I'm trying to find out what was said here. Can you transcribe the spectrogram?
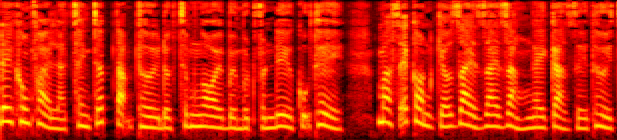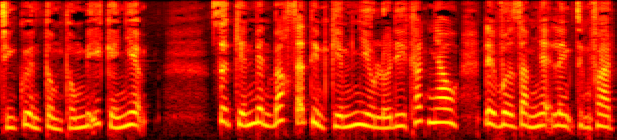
đây không phải là tranh chấp tạm thời được châm ngòi bởi một vấn đề cụ thể, mà sẽ còn kéo dài dai dẳng ngay cả dưới thời chính quyền Tổng thống Mỹ kế nhiệm. Dự kiến miền Bắc sẽ tìm kiếm nhiều lối đi khác nhau để vừa giảm nhẹ lệnh trừng phạt,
